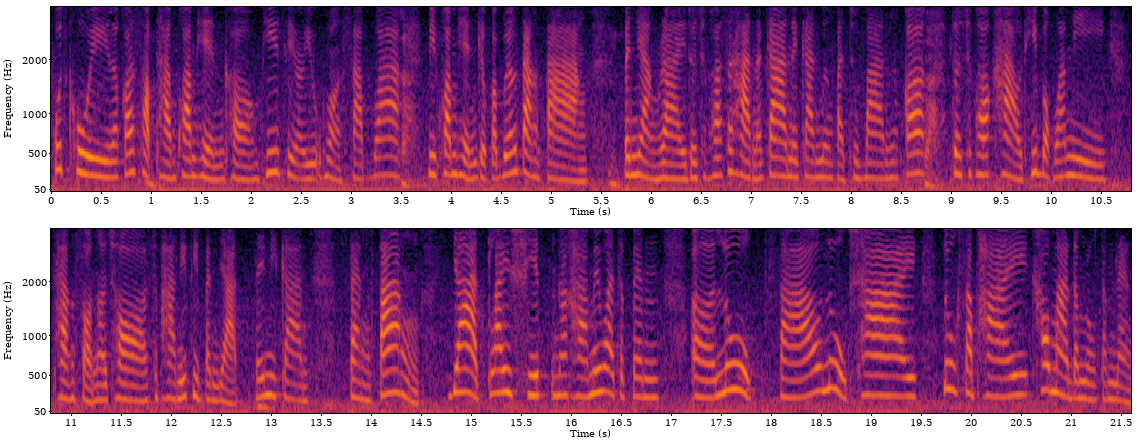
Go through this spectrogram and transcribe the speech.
พูดคุยแล้วก็สอบถามความเห็นของพี่จิรายุห่วงทรัพย์ว่า ครับมีความเห็นเกี่ยวกับเรื่องต่างอืมๆเป็นอย่างไร โดยเฉพาะสถานการณ์ในการเมืองปัจจุบัน แล้วก็ครับ โดยเฉพาะข่าวที่บอกว่ามีทางสนช สภานิติบัญญัติได้มีการแต่งตั้งญาติใกล้ชิดนะคะ ไม่ว่าจะเป็นเอ่อลูกสาว ลูกชาย ลูกสะพ้ายเข้ามาดำรงตำแหน่ง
